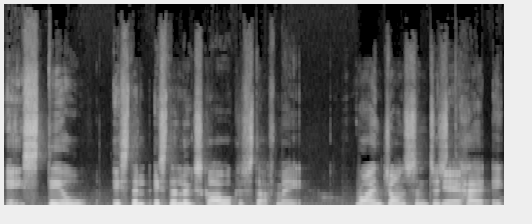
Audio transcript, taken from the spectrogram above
it's still it's the it's the Luke Skywalker stuff, mate. Rian Johnson just Yeah. had it,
